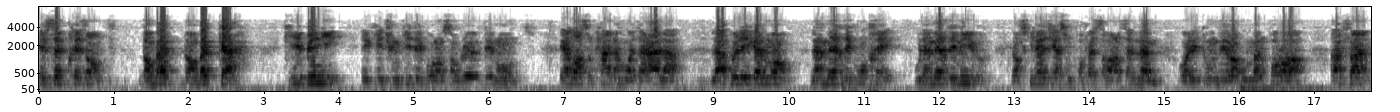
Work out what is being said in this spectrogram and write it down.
et celle présente dans, dans Bakka qui est bénie et qui est une guidée pour l'ensemble des mondes. Et Allah subhanahu wa ta'ala l'a appelée également la mère des contrées ou la mère des livres lorsqu'il a dit à son prophète sallallahu alayhi wa sallam afin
